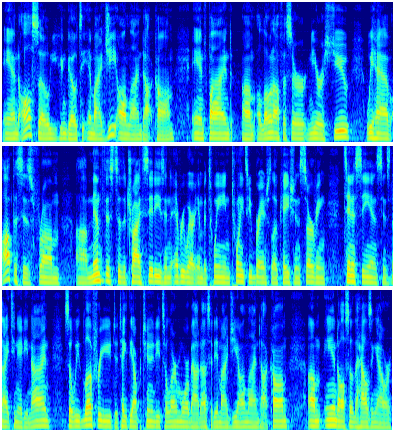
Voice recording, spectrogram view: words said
And also, you can go to migonline.com and find um, a loan officer nearest you. We have offices from uh, Memphis to the Tri Cities and everywhere in between, 22 branch locations serving Tennesseans since 1989. So we'd love for you to take the opportunity to learn more about us at migonline.com. Um, and also the housing hour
